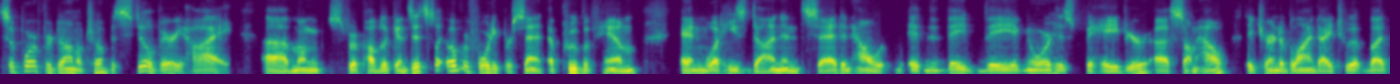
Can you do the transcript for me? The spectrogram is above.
support for Donald Trump is still very high uh, Republicans. It's like over 40% approve of him and what he's done and said and how it, they they ignore his behavior uh, somehow. They turned a blind eye to it. But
